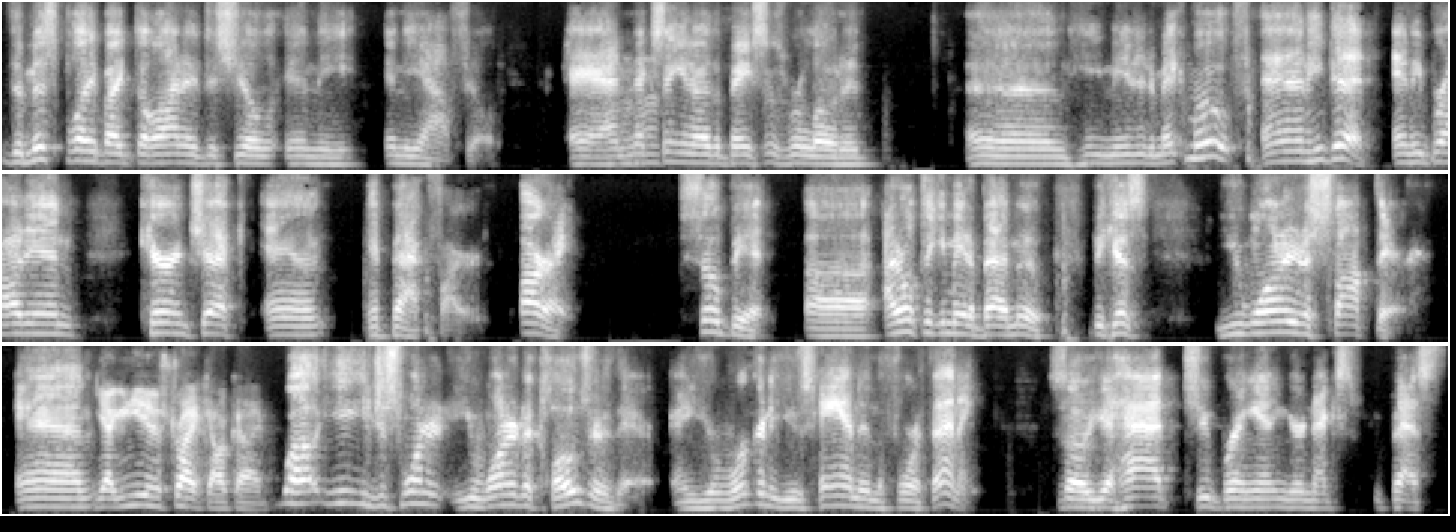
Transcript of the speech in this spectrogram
the misplay by Delino DeShield in the in the outfield. And Mhm. next thing you know, the bases were loaded and he needed to make a move. And he did. And he brought in Karinchak and it backfired. All right. So be it. Uh, I don't think he made a bad move because you wanted to stop there. And Yeah, you need a strikeout guy. well, you, you just wanted you wanted a closer there, and you were going to use Hand in the fourth inning, so Mhm. you had to bring in your next best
